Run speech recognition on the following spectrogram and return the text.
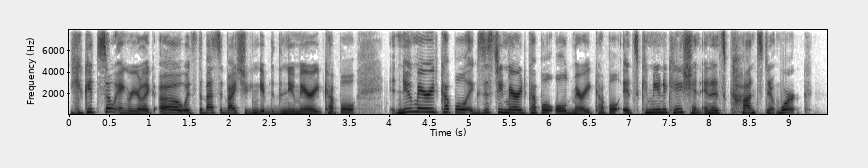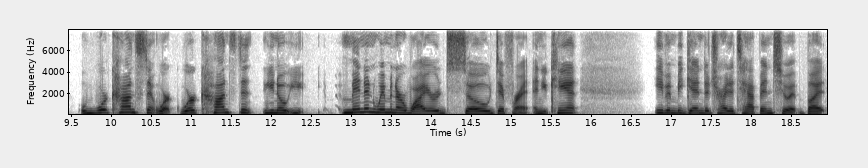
you get so angry you're like oh what's the best advice you can give to the new married couple new married couple existing married couple old married couple it's communication and it's constant work we're constant work we're constant you know you, men and women are wired so different and you can't even begin to try to tap into it but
